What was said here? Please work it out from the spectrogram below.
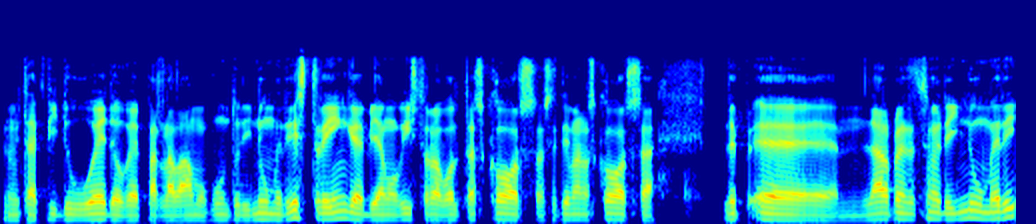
nell'unità P2, dove parlavamo appunto di numeri e stringhe. Abbiamo visto la volta scorsa, la settimana scorsa, le- eh, la rappresentazione dei numeri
